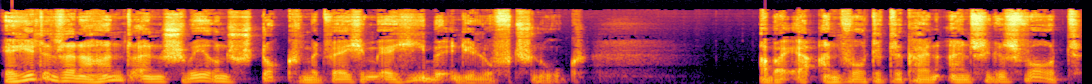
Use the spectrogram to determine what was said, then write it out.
Er hielt in seiner Hand einen schweren Stock, mit welchem er Hiebe in die Luft schlug aber er antwortete kein einziges Wort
